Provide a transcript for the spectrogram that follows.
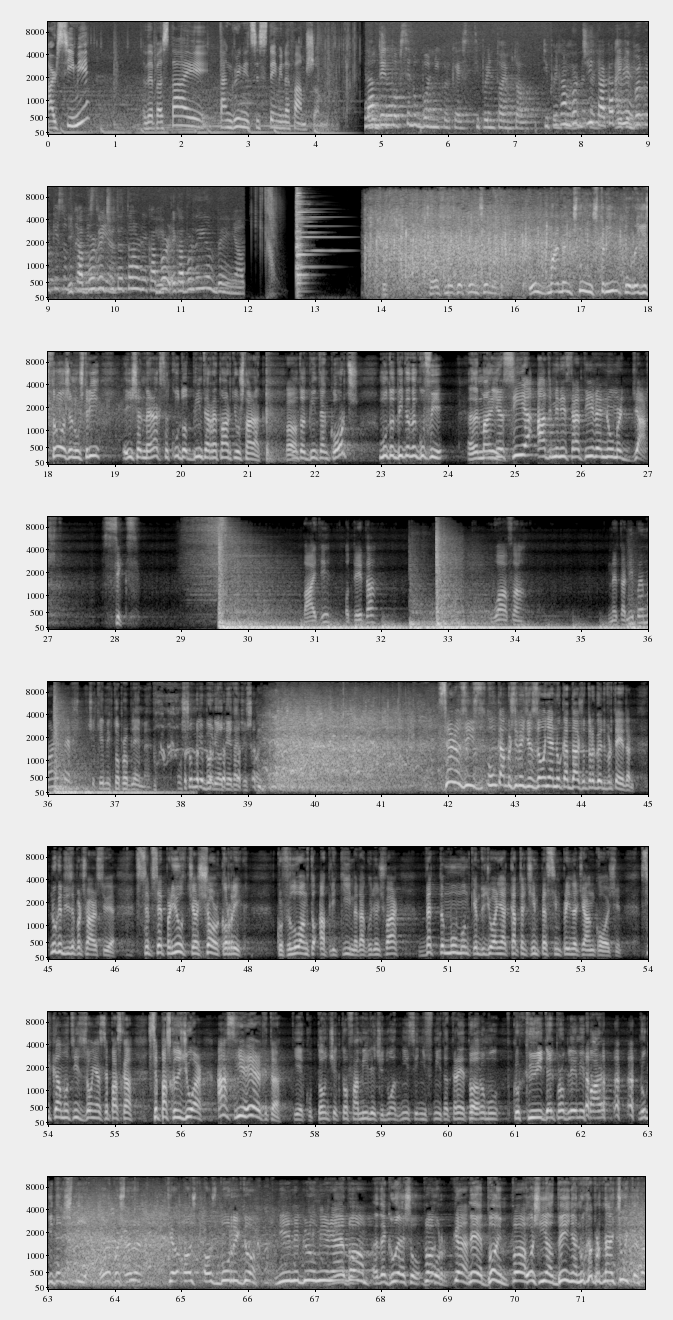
Arsimi dhe pastaj ta ngrinit sistemin e famshëm. Odeta po pse nuk bën një kërkesë t'i printojmë këto t'i printojmë i ka bërë gjitha ka bërë kërkesën i ka bërë veç qytetari e ka bërë e ka bërë dhe e-Albania. Çfarë është me kjo punë që më? Unë mbaj mend kështu ushtrinë, kur regjistroheshe në ushtri, e ishen merak se ku do të binte reparti ushtarak. Po. Mund të të binte në Korçë, mund të të binte edhe në kufi, edhe në marinë. Njësia administrative numër 6. Six. Bajti, Odeta, Uafa, Ne tani po e marrim vesh që kemi këto probleme. Po shumë mirë bëri Odeta që shkoi. Seriozisht, un kam përshtypjen që zonja nuk ka dashur të tregoj të vërtetën. Nuk e di se për çfarë arsye. Sepse për qershor korrik, kur filluan këto aplikimet, të kujtohet çfarë, vetëm un mund të kem dëgjuar një 400-500 prindër që ankoheshin. Si ka mundësi zonja s'e paska s'e paska dëgjuar asnjëherë këtë. Ti e kupton që këto familje që duan të nisin një fëmijë të tretë, për shembull, kur ky i del problemi i parë, nuk i del shtëpia. Ore po shtëpi. Kjo është është burri këtu. Mirë me gru, mirë ja e po, bëm. Edhe gruaja ashtu, po, burrë. Kë? Ne e bëjmë. Po. po është e-Albania, nuk ka për të na e çujtë.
